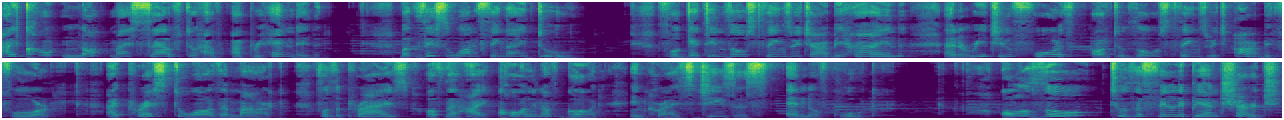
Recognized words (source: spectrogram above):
I count not myself to have apprehended, but this one thing I do, forgetting those things which are behind and reaching forth unto those things which are before, I press toward the mark for the prize of the high calling of God in Christ Jesus. End of quote. Although to the Philippian church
